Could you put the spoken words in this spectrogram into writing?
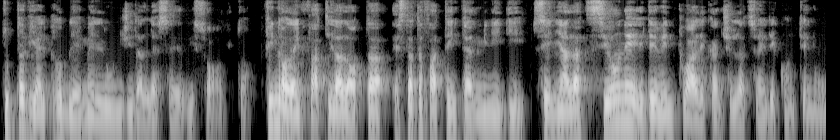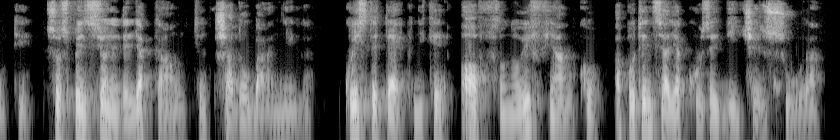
Tuttavia il problema è lungi dall'essere risolto. Finora infatti la lotta è stata fatta in termini di segnalazione ed eventuale cancellazione dei contenuti, sospensione degli account, shadow banning. Queste tecniche offrono il fianco a potenziali accuse di censura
